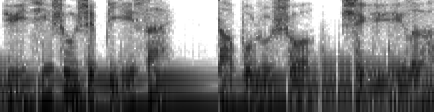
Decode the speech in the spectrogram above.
与其说是比赛，倒不如说是娱乐。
